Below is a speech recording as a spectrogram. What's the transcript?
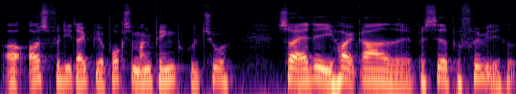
og også fordi der ikke bliver brugt så mange penge på kultur, så er det i høj grad øh, baseret på frivillighed.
